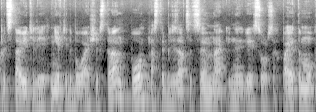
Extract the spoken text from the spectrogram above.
представителей нефтедобывающих стран по стабилизации цен на энергоресурсах. Поэтому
